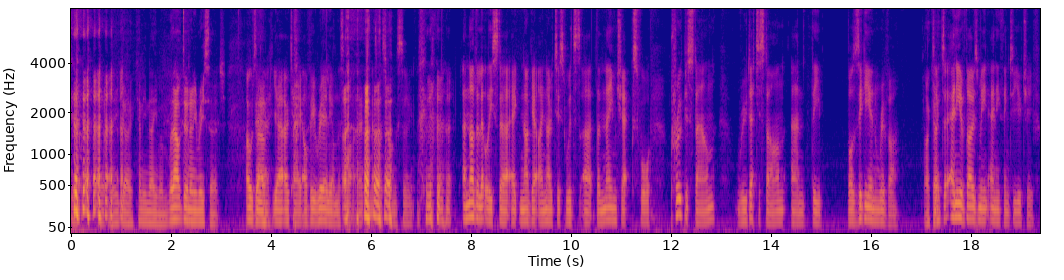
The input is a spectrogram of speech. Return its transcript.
There you go. Can he name them without doing any research? Oh dear, Um, yeah, okay. I'll be really on the spot. I don't think that's my strong suit. Another little Easter egg nugget I noticed was uh, the name checks for Prupistan, Rudatistan, and the Bozigian River. Okay. So, do any of those mean anything to you, Chief?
